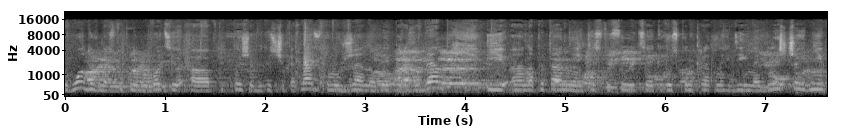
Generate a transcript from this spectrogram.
угоду в наступному році підпише в 2015-му вже новий президент. І на питання, які стосуються якихось конкретних дій найближчих днів,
